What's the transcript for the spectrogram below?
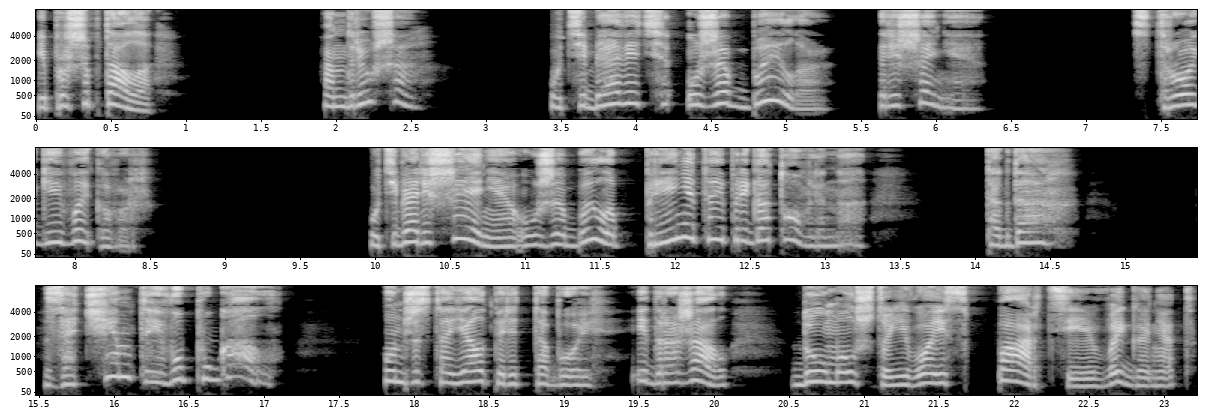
и прошептала «Андрюша, у тебя ведь уже было решение. Строгий выговор. У тебя решение уже было принято и приготовлено. Тогда зачем ты его пугал? Он же стоял перед тобой и дрожал, думал, что его из партии выгонят.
